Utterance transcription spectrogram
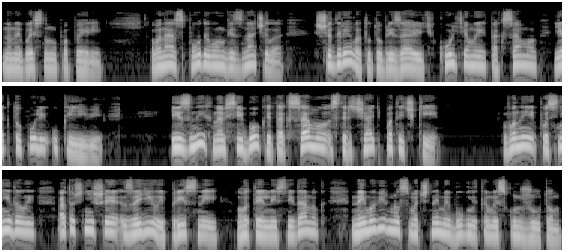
на небесному папері. Вона з подивом відзначила, що дерева тут обрізають культями так само, як тополі у Києві, і з них на всі боки так само стирчать патички. Вони поснідали, а точніше заїли прісний готельний сніданок неймовірно смачними бубликами з кунжутом,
